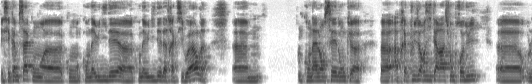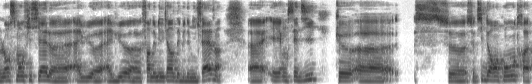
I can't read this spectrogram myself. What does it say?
Et c'est comme ça qu'on euh, qu'on a eu l'idée euh, qu'on a eu l'idée d'Attractive World, qu'on a lancé donc après plusieurs itérations produits. le lancement officiel a eu a eu lieu fin 2015 début 2016 et on s'est dit que ce, ce, type de rencontre,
